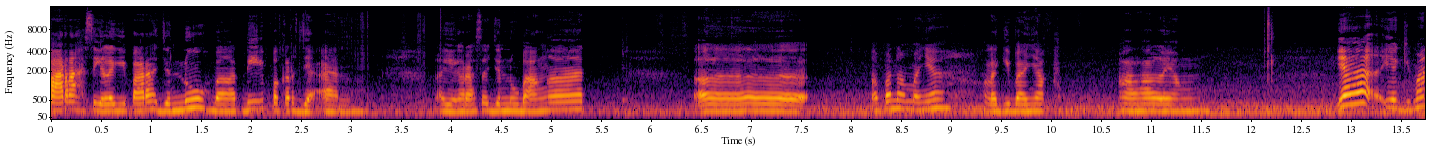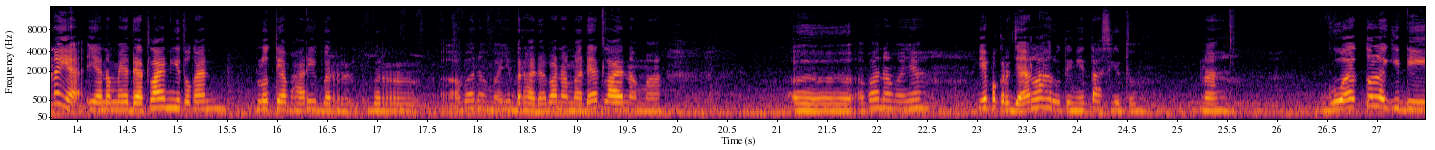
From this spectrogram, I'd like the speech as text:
parah sih lagi parah jenuh banget di pekerjaan. Lagi ngerasa jenuh banget uh, apa namanya lagi banyak hal-hal yang ya ya gimana ya ya namanya deadline gitu kan. Lu tiap hari ber, ber apa namanya berhadapan sama deadline sama uh, apa namanya ya pekerjaan lah rutinitas gitu. Nah gue tuh lagi di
